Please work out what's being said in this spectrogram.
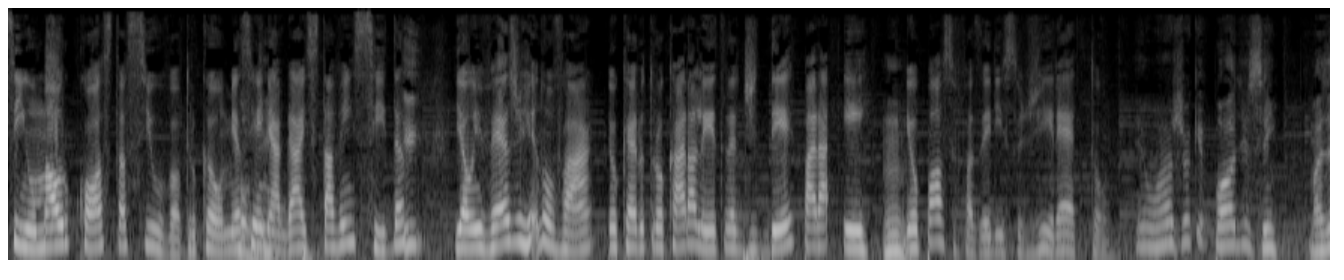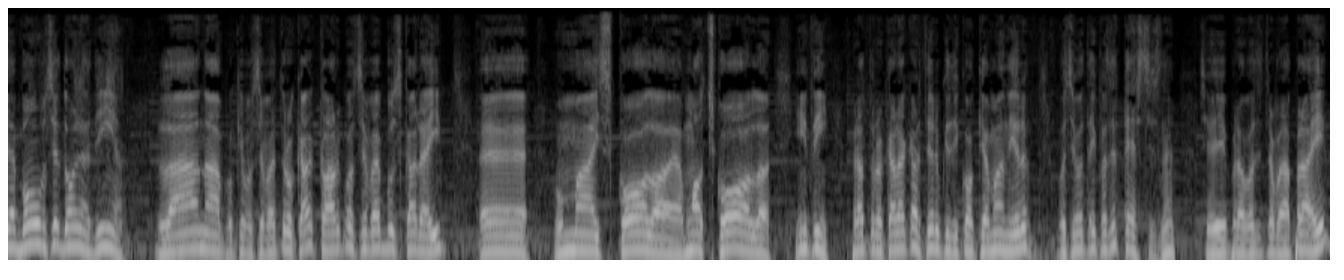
Sim, o Mauro Costa Silva, Trucão. Minha Bom CNH está vencida. E- E ao invés de renovar, eu quero trocar a letra de D para E. Hum. Eu posso fazer isso direto? Eu acho que pode sim. Mas é bom você dar uma olhadinha lá na. Porque você vai trocar, claro que você vai buscar aí é, uma escola, uma autoescola, enfim, para trocar a carteira, porque de qualquer maneira você vai ter que fazer testes, né? Você para você trabalhar para aí,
